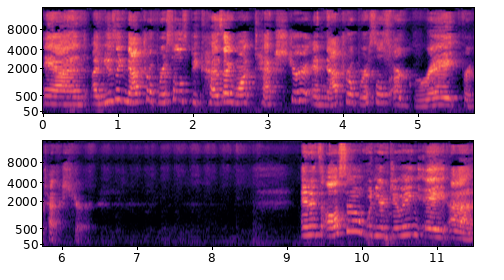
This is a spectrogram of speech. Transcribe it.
And I'm using natural bristles because I want texture, and natural bristles are great for texture. And it's also when you're doing a uh,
